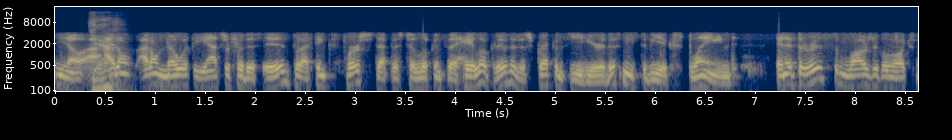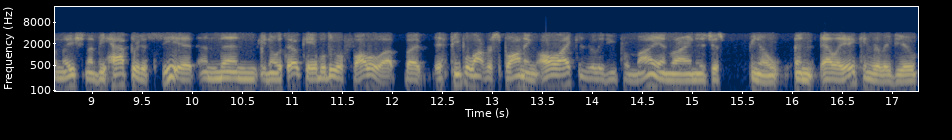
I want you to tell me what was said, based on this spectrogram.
you know, yeah. I, I, don't I don't know what the answer for this is, but I think first step is to look and say, hey, look, there's a discrepancy here. This needs to be explained. And if there is some logical explanation, I'd be happy to see it. And then, you know, it's okay, we'll do a follow up. But if people aren't responding, all I can really do from my end, Ryan, is just, you know, and LAA can really do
